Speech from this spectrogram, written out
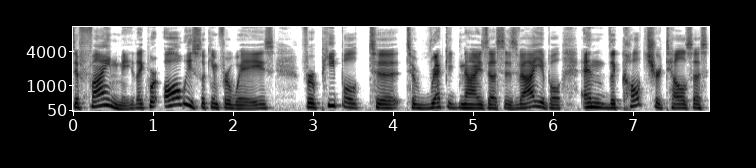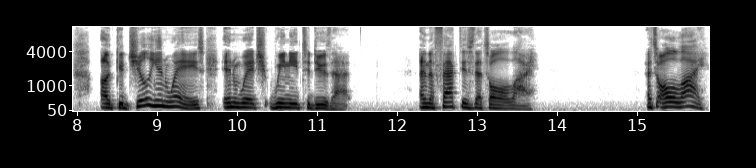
define me. Like we're always looking for ways for people to to recognize us as valuable, and the culture tells us a gajillion ways in which we need to do that. And the fact is, that's all a lie. That's all a lie.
